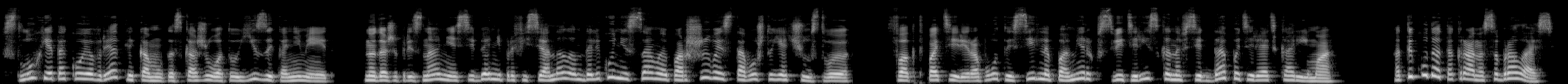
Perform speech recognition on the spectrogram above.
Вслух я такое вряд ли кому-то скажу, а то язык онемеет. Но даже признание себя непрофессионалом далеко не самое паршивое из того, что я чувствую. Факт потери работы сильно померк в свете риска навсегда потерять Карима. «А ты куда так рано собралась?»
